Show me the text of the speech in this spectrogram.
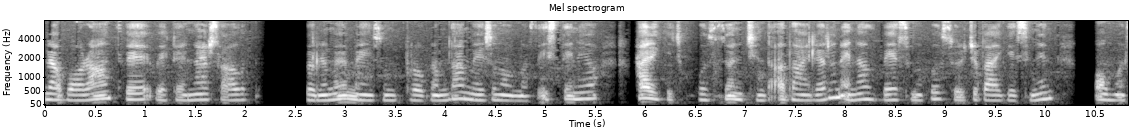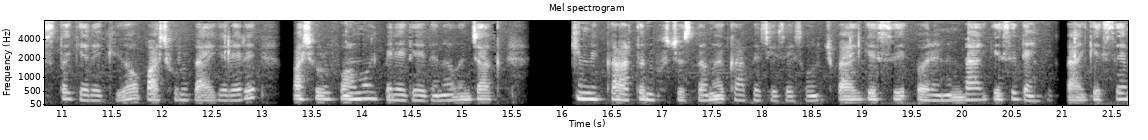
laborant ve veteriner sağlık bölümü mezun programından mezun olması isteniyor. Her iki pozisyon içinde adayların en az B sınıfı sürücü belgesinin olması da gerekiyor. Başvuru belgeleri başvuru formu belediyeden alınacak kimlik kartı, nüfus cüzdanı, KPSS sonuç belgesi, öğrenim belgesi, denklik belgesi,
